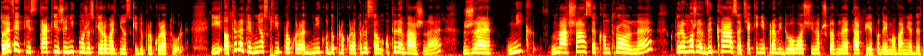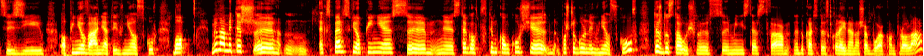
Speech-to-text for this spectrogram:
to efekt jest taki, że NIK może skierować wnioski do prokuratury. I o tyle te wnioski NIK-u do prokuratury są o tyle ważne, że NIK ma szanse kontrolne, które może wykazać, jakie nieprawidłowości na przykład na etapie podejmowania decyzji, opiniowania tych wniosków, bo my mamy też y, eksperckie opinie z, y, z tego w tym konkursie poszczególnych wniosków. Też dostałyśmy z Ministerstwa Edukacji, to jest kolejna nasza była kontrola.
